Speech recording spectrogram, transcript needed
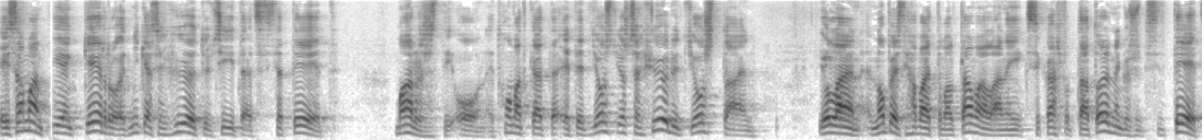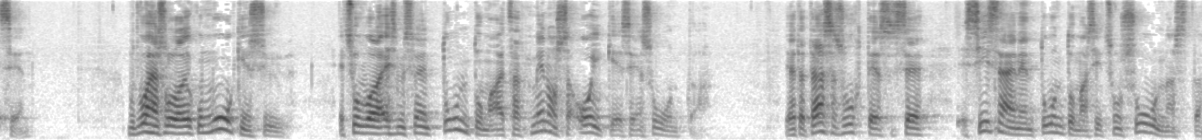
ei saman tien kerro, että mikä se hyöty siitä, että sitä teet, mahdollisesti on. Et huomatkaa, että, että, että jos, jos sä hyödyt jostain jollain nopeasti havaittavalla tavalla, niin se kasvattaa todennäköisesti, että teet sen. Mutta voihan sulla olla joku muukin syy. Että sulla voi olla esimerkiksi sellainen tuntuma, että sä oot menossa oikeaan suuntaan. Ja että tässä suhteessa se sisäinen tuntuma siitä sun suunnasta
